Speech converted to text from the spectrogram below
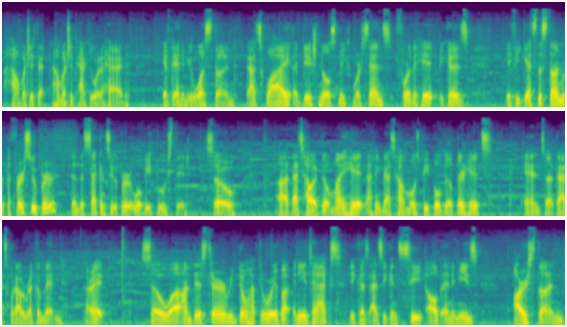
how much how much attack he would have had if the enemy was stunned. That's why additionals makes more sense for the hit because if he gets the stun with the first super, then the second super will be boosted. So uh, that's how I built my hit. I think that's how most people build their hits, and uh, that's what I would recommend. All right. So uh, on this turn, we don't have to worry about any attacks because as you can see, all the enemies are stunned.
